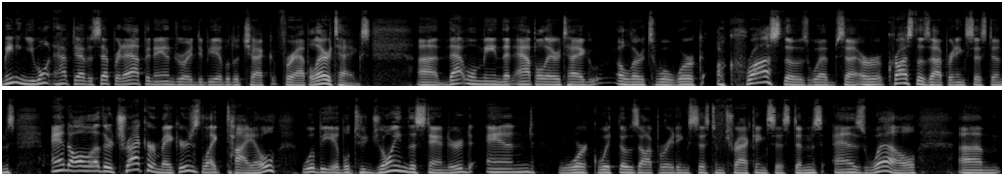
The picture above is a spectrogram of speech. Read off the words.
meaning you won't have to have a separate app in Android to be able to check for Apple AirTags. Uh, that will mean that Apple AirTag alerts will work across those website or across those operating systems, and all other tracker makers like Tile will be able to join the standard and work with those operating system tracking systems as well. Um,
